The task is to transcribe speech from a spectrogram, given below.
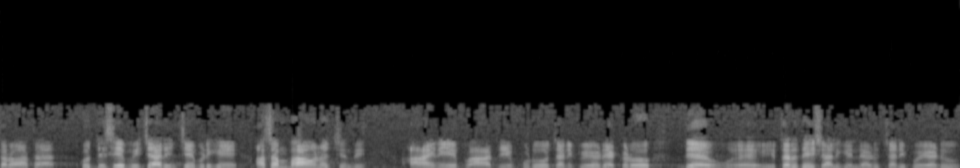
తర్వాత కొద్దిసేపు విచారించేప్పటికి అసంభావన వచ్చింది. ఆయన ఎప్పుడో చనిపోయాడు ఎక్కడో దే- ఇతర దేశాలకు వెళ్ళాడు చనిపోయాడు.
